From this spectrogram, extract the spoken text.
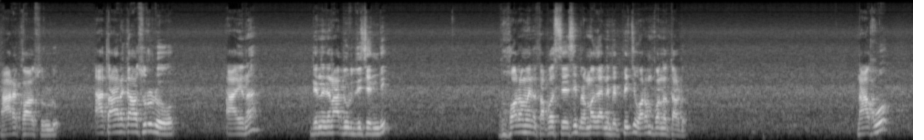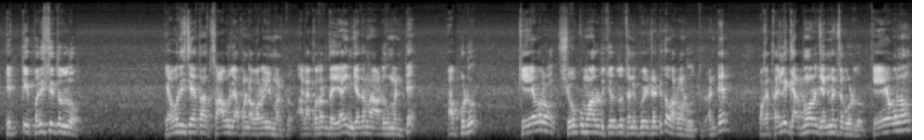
తారకాసురుడు. ఆ తారకాసురుడు ఆయన దినదినాభివృద్ధి చెంది ఘోరమైన తపస్సు చేసి బ్రహ్మగారిని మెప్పించి వరం పొందుతాడు. నాకు ఎట్టి పరిస్థితుల్లో ఎవరి చేత చావు లేకుండా వరం ఇవ్వమంటారు. అలా కుదరదయ్యా ఇంకేదైనా అడుగుమంటే అప్పుడు కేవలం శివకుమారుడి చేతిలో చనిపోయేటట్టుగా వరం అడుగుతారు. అంటే ఒక తల్లి గర్భంలో జన్మించకూడదు. కేవలం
